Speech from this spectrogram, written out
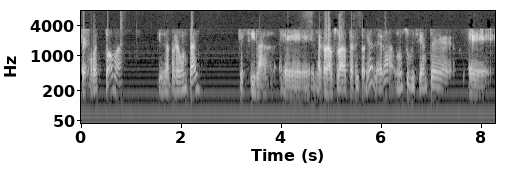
El juez Thomas empieza a preguntar que si la, eh, la cláusula territorial era un suficiente eh,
